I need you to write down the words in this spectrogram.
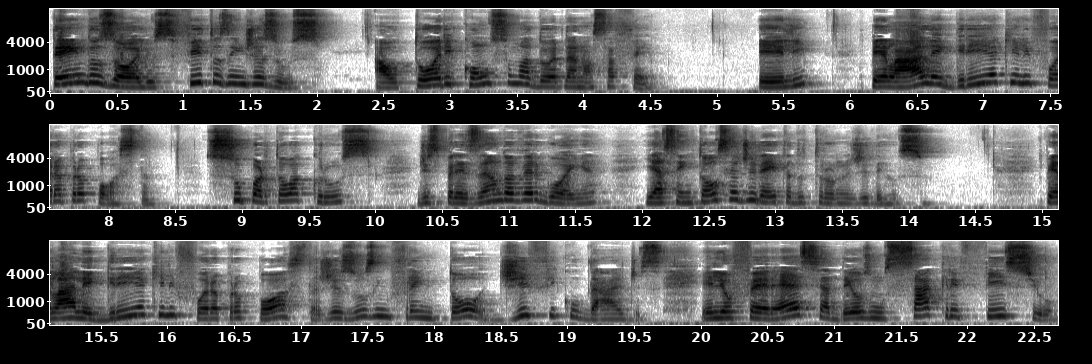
Tendo os olhos fitos em Jesus, autor e consumador da nossa fé. Ele, pela alegria que lhe fora proposta, suportou a cruz, desprezando a vergonha, e assentou-se à direita do trono de Deus. Pela alegria que lhe fora proposta, Jesus enfrentou dificuldades. Ele oferece a Deus um sacrifício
